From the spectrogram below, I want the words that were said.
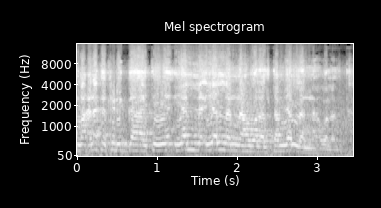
معناك كريك يلا يلا النه ولا التم يلا النه ولا التم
